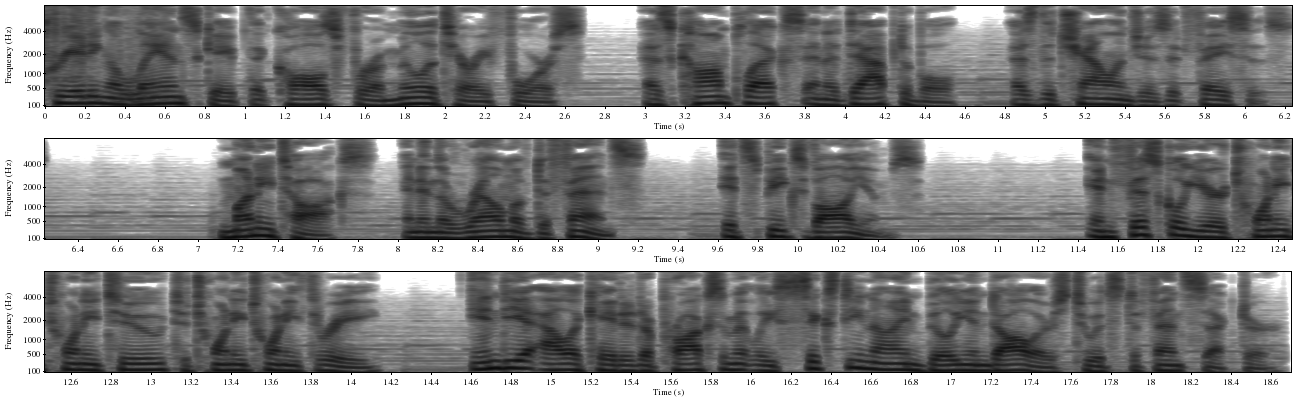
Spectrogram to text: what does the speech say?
creating a landscape that calls for a military force as complex and adaptable as the challenges it faces. Money talks, and in the realm of defense, it speaks volumes. In fiscal year 2022 to 2023, India allocated approximately $69 billion to its defense sector.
